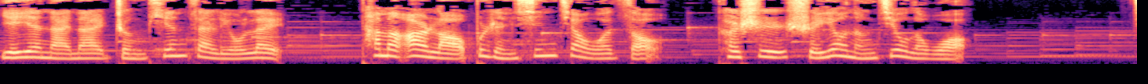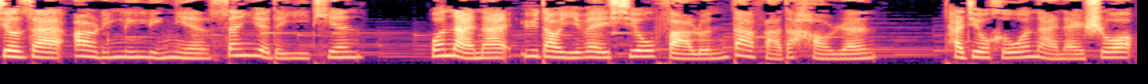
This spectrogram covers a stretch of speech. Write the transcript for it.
爷爷奶奶整天在流泪，他们二老不忍心叫我走，可是谁又能救了我？就在二零零零年三月的一天，我奶奶遇到一位修法轮大法的好人，他就和我奶奶说：“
